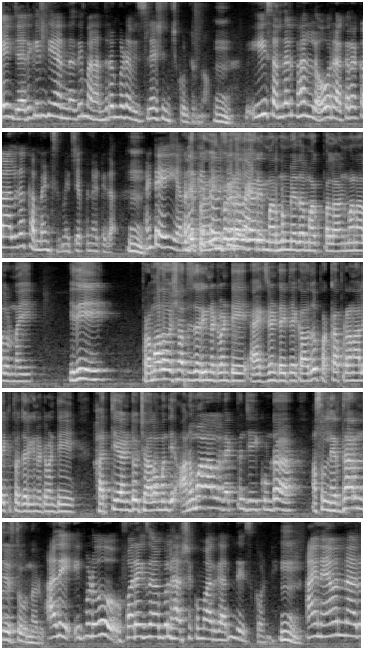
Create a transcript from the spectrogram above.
ఏం జరిగింది అన్నది మనందరం కూడా విశ్లేషించుకుంటున్నాం. ఈ సందర్భంలో రకరకాలుగా కమెంట్స్ మీరు చెప్పినట్టుగా. అంటే ఎవరికి మరణం మీద మాకు పలు అనుమానాలు ఉన్నాయి ఇది ప్రమాదవశాత్తు జరిగినటువంటి యాక్సిడెంట్ అయితే కాదు పక్కా ప్రణాళికతో జరిగినటువంటి హత్య అంటూ చాలామంది అనుమానాలను వ్యక్తం చేయకుండా అసలు నిర్ధారణ చేస్తూ ఉన్నారు. అది ఇప్పుడు ఫర్ ఎగ్జాంపుల్ హర్ష కుమార్ గారిని తీసుకోండి. ఆయన ఏమన్నారు?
